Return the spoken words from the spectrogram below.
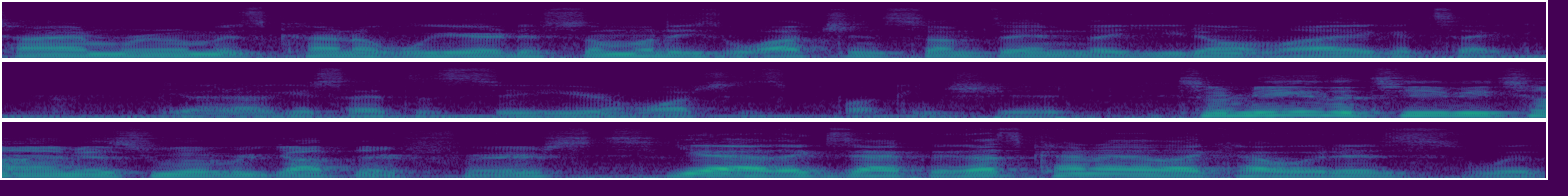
time room is kind of weird. If somebody's watching something that you don't like, it's like, God, I guess I have to sit here and watch this fucking shit. To me, the TV time is whoever got there first. Yeah, exactly. That's kind of like how it is with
